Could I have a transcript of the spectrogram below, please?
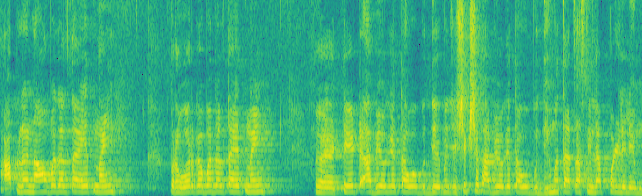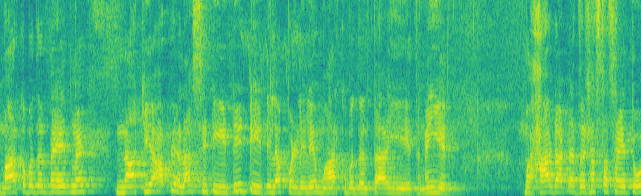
आपलं नाव बदलता येत नाही प्रवर्ग बदलता येत नाही टेट अभियोग्यता व बुद्धी म्हणजे शिक्षक अभियोग्यता व बुद्धिमत्ता चाचणीला पडलेले मार्क बदलता येत नाहीत. ना की आपल्याला C T E T T E टीला पडलेले मार्क बदलता येत नाही आहेत मग हा डाटा जसाच तसा येतो.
